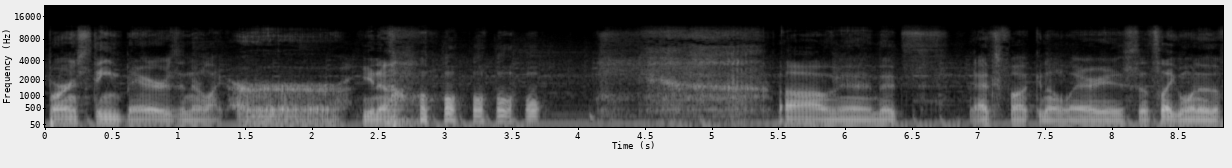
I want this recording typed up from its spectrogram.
Bernstein Bears, and they're like, you know. oh man, that's that's fucking hilarious. That's like one of the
